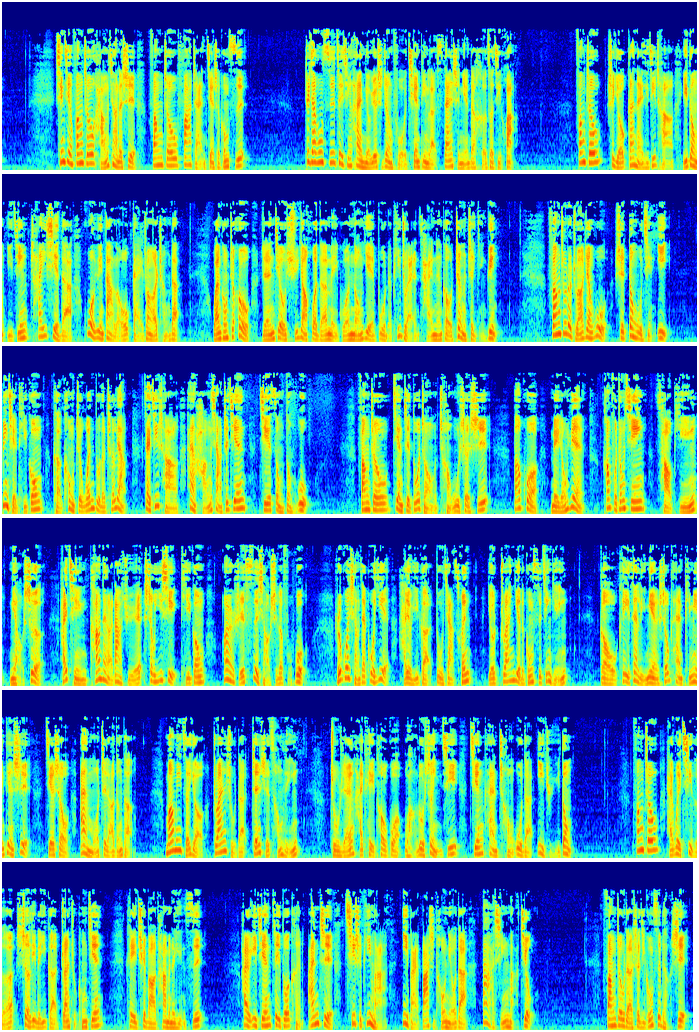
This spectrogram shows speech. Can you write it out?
新建方舟航厦的是方舟发展建设公司。这家公司最近和纽约市政府签订了三十年的合作计划。方舟是由甘乃迪机场一栋已经拆卸的货运大楼改装而成的，完工之后仍旧需要获得美国农业部的批准才能够正式营运。方舟的主要任务是动物检疫，并且提供可控制温度的车辆在机场和航厦之间接送动物。方舟建制多种宠物设施，包括美容院、康复中心、草坪、鸟舍，还请康奈尔大学兽医系提供二十四小时的服务。如果想在过夜，还有一个度假村，由专业的公司经营。狗可以在里面收看平面电视、接受按摩治疗等等。猫咪则有专属的真实丛林。主人还可以透过网络摄影机监看宠物的一举一动。方舟还为企鹅设立了一个专属空间，可以确保它们的隐私。还有一间最多肯安置七十匹马、一百八十头牛的大型马厩。方舟的设计公司表示，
